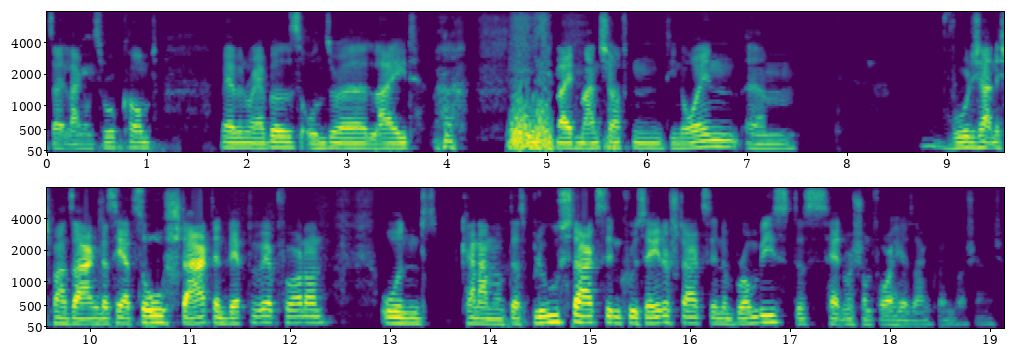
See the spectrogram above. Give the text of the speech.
seit langem zurückkommt, Melbourne Rebels, unsere Light die beiden Mannschaften, die neuen, ähm, würde ich halt nicht mal sagen, dass sie jetzt so stark den Wettbewerb fördern und keine Ahnung, dass Blues stark sind, Crusader stark sind und Brombies, das hätten wir schon vorher sagen können wahrscheinlich.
